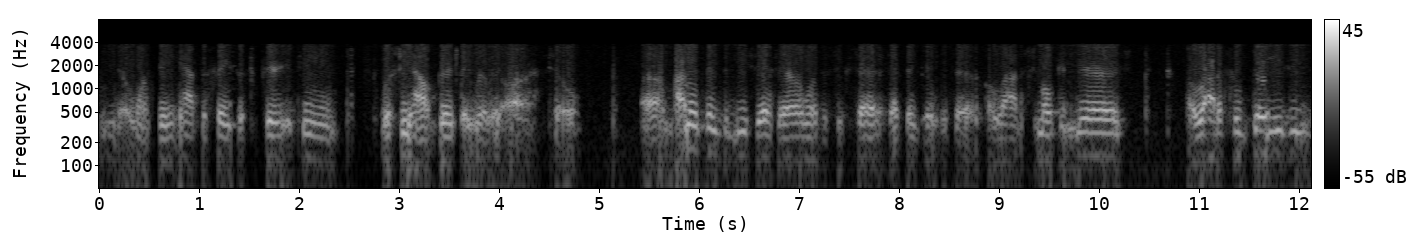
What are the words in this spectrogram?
You know, once they have to face a superior team, we'll see how good they really are. So um, I don't think the BCS era was a success. I think it was a, a lot of smoke and mirrors, a lot of fugazi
